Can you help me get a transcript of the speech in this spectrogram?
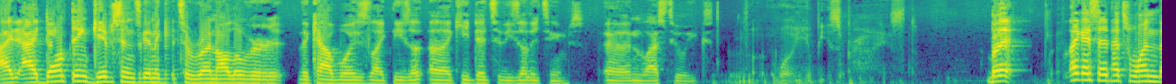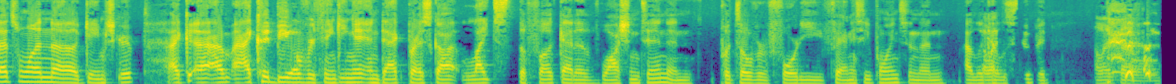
I I don't think Gibson's going to get to run all over the Cowboys like these uh, like he did to these other teams uh, in the last two weeks. well, you'll be surprised. But like I said, that's one that's one uh, game script. I I could be overthinking it, and Dak Prescott lights the fuck out of Washington and puts over forty fantasy points, and then I look I like- hella stupid. I like that one.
